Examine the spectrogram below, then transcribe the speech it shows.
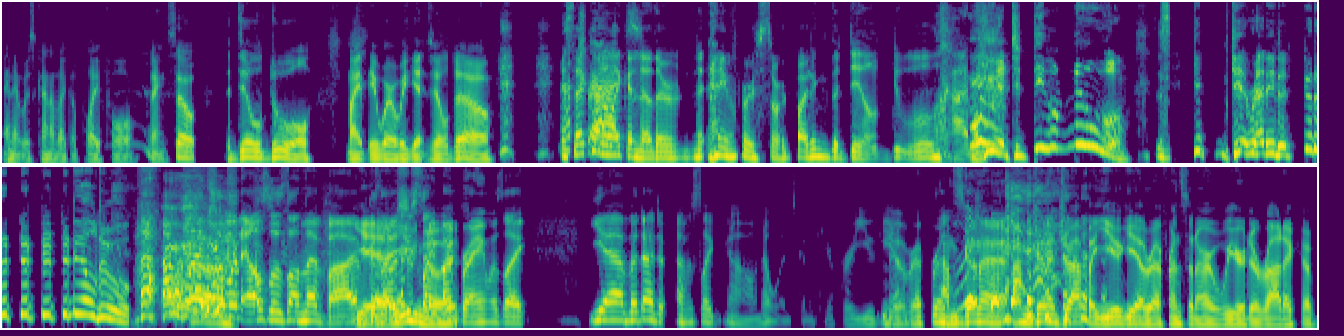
and it was kind of like a playful Hmm. thing so the dill duel might be where we get dildo Is That that kind of like another name for sword fighting? The dill duel. I'm here to dill duel. Just get get ready to do do do do do dill duel. I'm glad Uh, someone else was on that vibe. because Yeah, I was you just like, know my it. brain was like, yeah, but I, d- I was like, oh, no one's gonna care for a Yu-Gi-Oh No. reference. I'm gonna I'm gonna drop a Yu-Gi-Oh reference in our weird erotica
